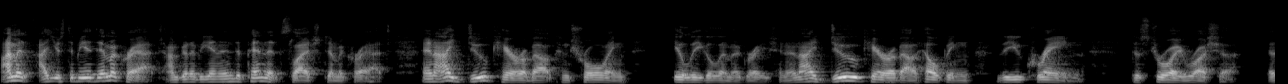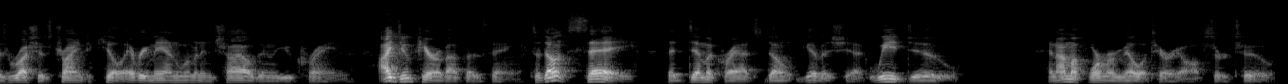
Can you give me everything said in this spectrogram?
I'm an, I used to be a Democrat. I'm going to be an independent slash Democrat. And I do care about controlling illegal immigration. And I do care about helping the Ukraine destroy Russia as Russia's trying to kill every man, woman, and child in the Ukraine. I do care about those things. So don't say that Democrats don't give a shit. We do. And I'm a former military officer too.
